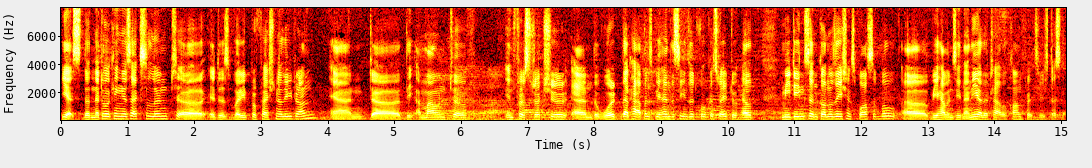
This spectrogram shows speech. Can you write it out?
Yes, the networking is excellent. Uh, it is very professionally run, and uh, the amount of infrastructure and the work that happens behind the scenes at Phocuswright to help meetings and conversations possible, uh, we haven't seen any other travel conference which does that.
